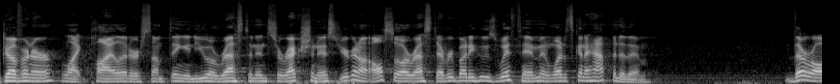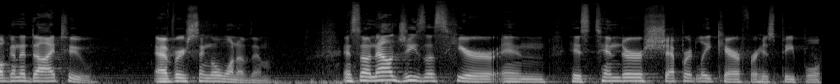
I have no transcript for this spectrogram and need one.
governor like Pilate or something and you arrest an insurrectionist, you're going to also arrest everybody who's with him, and what's going to happen to them? They're all going to die too, every single one of them. And so now Jesus here in his tender shepherdly care for his people,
